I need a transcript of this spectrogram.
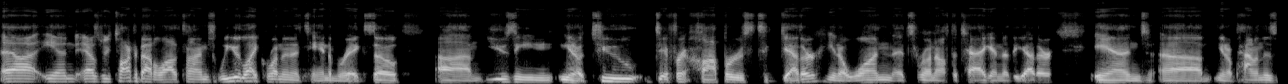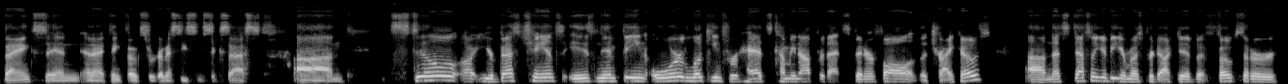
Uh, and as we've talked about a lot of times, we like running a tandem rig. So um, using you know two different hoppers together you know one that's run off the tag end of the other and um, you know pounding those banks and and i think folks are going to see some success um, still uh, your best chance is nymphing or looking for heads coming up for that spinner fall of the tricos um, that's definitely going to be your most productive. But folks that are,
